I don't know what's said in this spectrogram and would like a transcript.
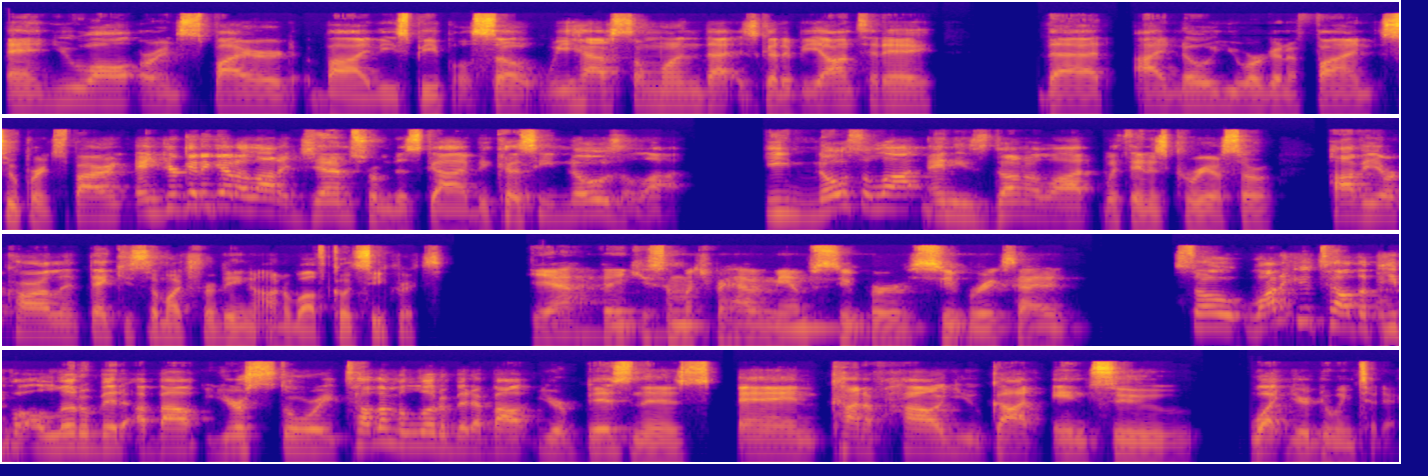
And you all are inspired by these people. So we have someone that is going to be on today that I know you are going to find super inspiring. And you're going to get a lot of gems from this guy because he knows a lot he knows a lot and he's done a lot within his career. So, Javier Carlin, thank you so much for being on Wealth Code Secrets. Yeah, thank you so much for having me. I'm super, super excited. So, why don't you tell the people a little bit about your story? Tell them a little bit about your business and kind of how you got into what you're doing today.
